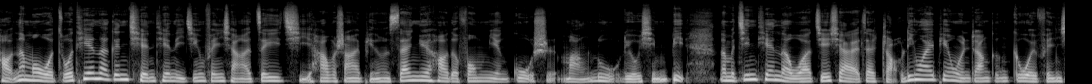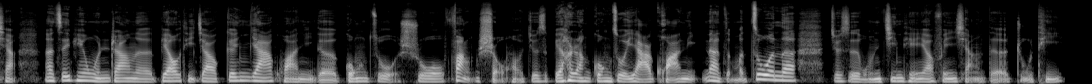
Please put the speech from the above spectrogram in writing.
好，那么我昨天呢跟前天已经分享了这一期《哈佛商业评论》三月号的封面故事《忙碌流行病》。那么今天呢，我要接下来再找另外一篇文章跟各位分享。那这篇文章呢，标题叫《跟压垮你的工作说放手》哈，就是不要让工作压垮你。那怎么做呢？就是我们今天要分享的主题。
